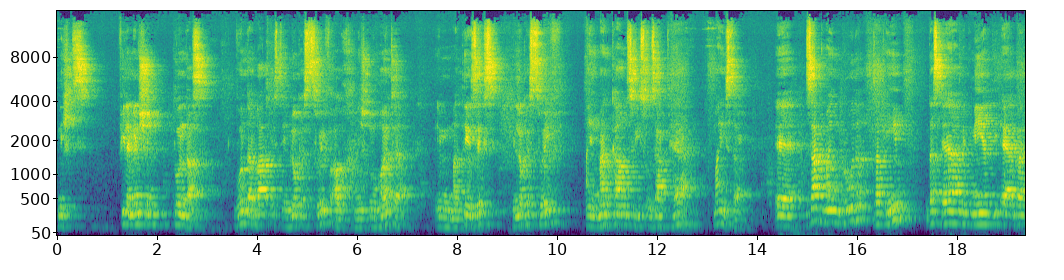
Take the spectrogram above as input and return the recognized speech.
Nichts. Viele Menschen tun das. Wunderbar ist in Lukas 12 auch, nicht nur heute, in Matthäus 6, in Lukas 12, ein Mann kam zu Jesus und sagt, Herr, Meister, äh, sag meinem Bruder, sag ihm, dass er mit mir die Erbe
